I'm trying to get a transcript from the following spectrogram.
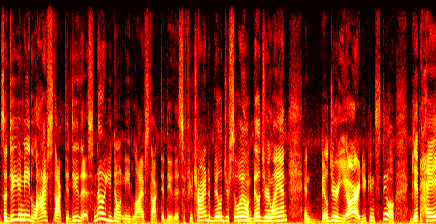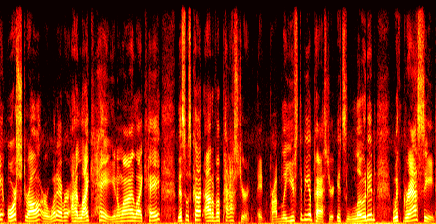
So do you need livestock to do this? No, you don't need livestock to do this. If you're trying to build your soil and build your land and build your yard, you can still get hay or straw or whatever. I like hay. You know why I like hay? This was cut out of a pasture. It probably used to be a pasture. It's loaded with grass seed.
